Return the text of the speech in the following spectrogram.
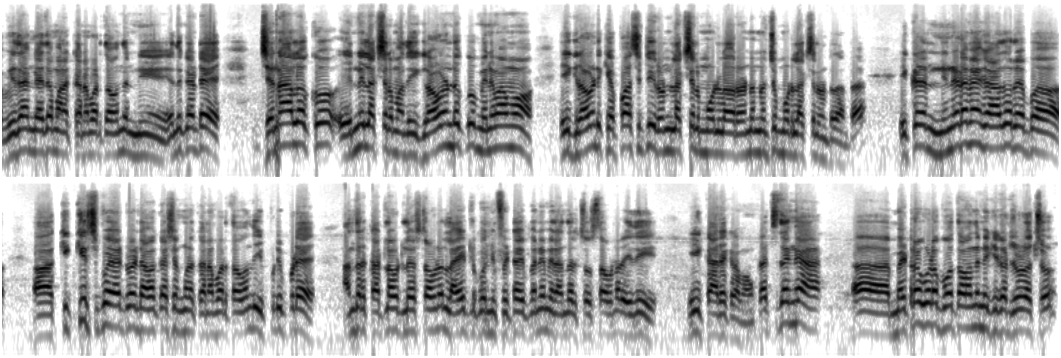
విధంగా అయితే మనకు కనబడతా ఉంది. ఎందుకంటే జనాలకు ఎన్ని లక్షల మంది ఈ గ్రౌండ్కు మినిమం ఈ గ్రౌండ్ కెపాసిటీ రెండు లక్షలు మూడు రెండు నుంచి మూడు లక్షలు ఉంటుందంట. ఇక్కడ నిండడమే కాదు రేపు కిక్కిర్చిపోయేటువంటి అవకాశం కూడా కనబడతా ఉంది. ఇప్పుడిప్పుడే అందరు కట్లౌట్లు వేస్తూ ఉన్నారు. లైట్లు కొన్ని ఫిట్ అయిపోయినాయి. మీరు అందరు చూస్తూ ఉన్నారు. ఇది ఈ కార్యక్రమం. ఖచ్చితంగా మెట్రో కూడా పోతా ఉంది. మీకు ఇక్కడ చూడొచ్చు.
